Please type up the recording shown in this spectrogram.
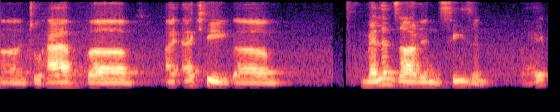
uh, to have. Uh, I actually um melons are in season, right?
